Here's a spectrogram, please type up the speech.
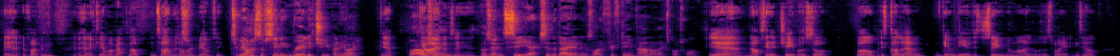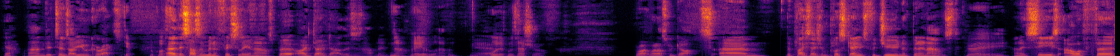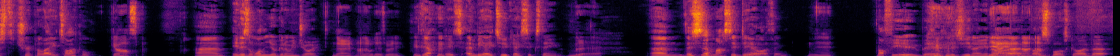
Uh, if I can clear my backlog in time, which I won't be able to. To be honest, I've seen it really cheap anyway. Yeah. Like, I, Yeah, was I in, actually, yeah. I was in CEX the other day and it was like £15 on Xbox One. Yeah, now I've seen it cheap, I just thought, well, it's got to have a game of the year this soon, I might as well just wait until. Yeah, and it turns out you were correct. Yep, of course. Uh, this hasn't been officially announced, but I don't doubt this is happening. no, it will happen. Yeah, All for sure. Right, what else we got? Um, the PlayStation Plus games for June have been announced, Hooray. and it sees our first AAA title. Gasp. Um, it isn't one that you're going to enjoy. No, I know what it is already. Yeah, it's NBA 2K16. Bleh. Um, this is a massive deal, I think. Yeah. Not for you, because you know you're not, Yeah, yeah, uh, no, not no. a sports guy, but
